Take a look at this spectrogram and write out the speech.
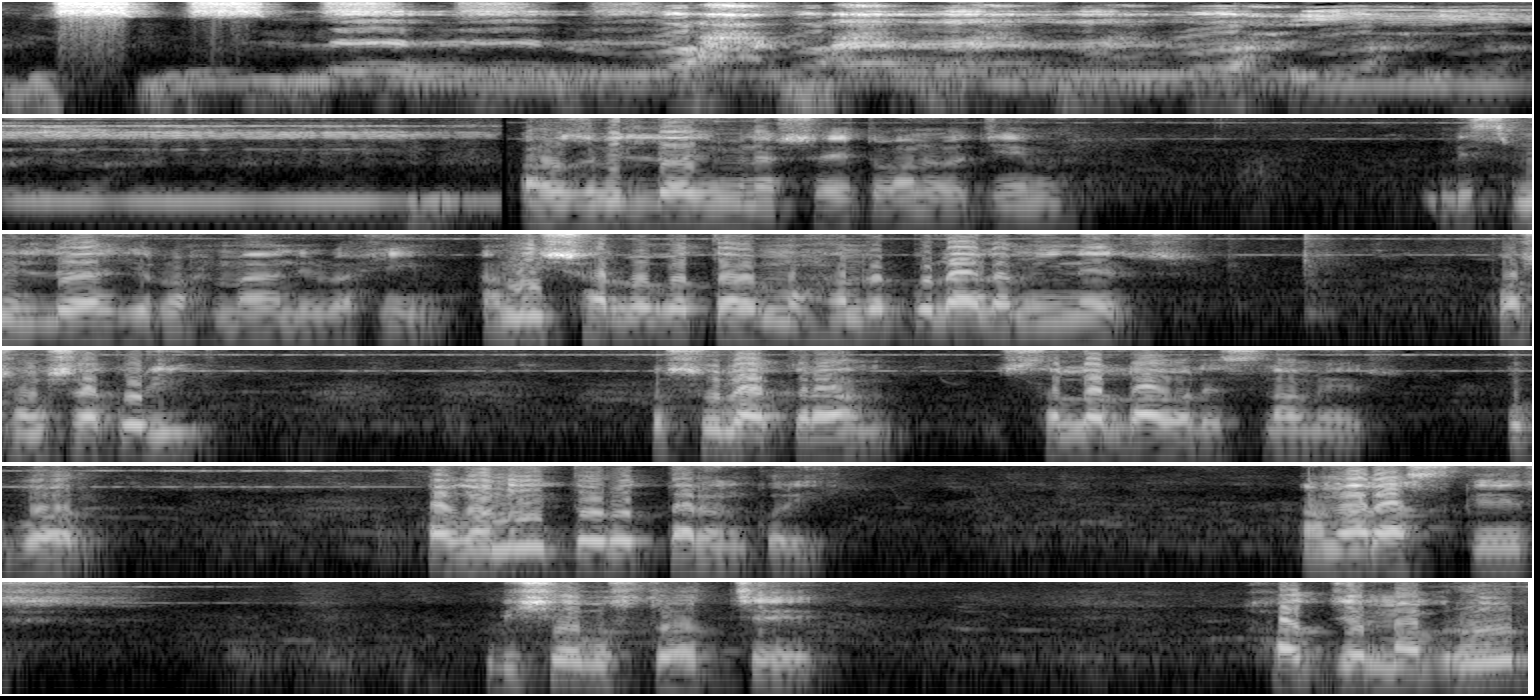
بسم الله الرحمن الرحيم أعوذ بالله من الشيطان الرجيم বিসমিল্লাহ রহমান রহিম আমি সর্বগত মহান রব্বুল আলমিনের প্রশংসা করি রসুল আকরাম সাল্লাহ ইসলামের উপর অগণিত দৌড় প্রেরণ করি। আমার আজকের বিষয়বস্তু হচ্ছে হজ্জে মাবরুর,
